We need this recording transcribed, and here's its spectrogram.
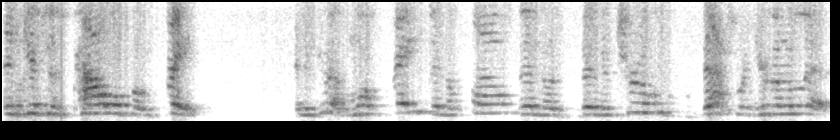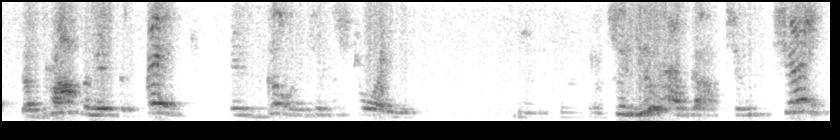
It gets its power from faith. And if you have more faith in the false than the, than the true, that's what you're going to live. The problem is the faith is going to destroy you. So you have got to change.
